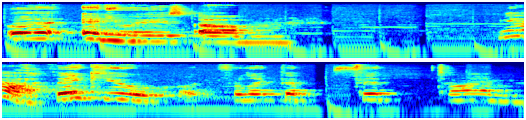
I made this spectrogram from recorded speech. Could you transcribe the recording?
But anyways, um, yeah, thank you for like the fifth time.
